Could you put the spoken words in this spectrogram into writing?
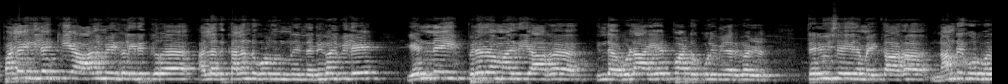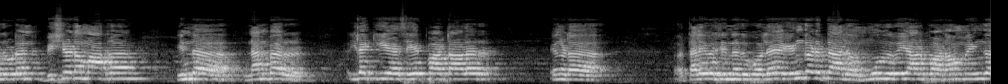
பல இலக்கிய ஆளுமைகள் இருக்கிற அல்லது கலந்து கொள்கின்ற இந்த நிகழ்விலே என்னை பிரதமதியாக இந்த விழா ஏற்பாட்டு குழுவினர்கள் தெரிவு செய்தமைக்காக நன்றி கூறுவதுடன் விசேடமாக இந்த நண்பர் இலக்கிய செயற்பாட்டாளர் எங்களோட தலைவர் சொன்னது போல எங்க எடுத்தாலும் யாழ்ப்பாணம் எங்க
